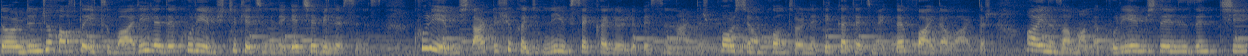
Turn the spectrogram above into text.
Dördüncü hafta itibariyle de kuru yemiş tüketimine geçebilirsiniz. Kuru yemişler düşük hacimli yüksek kalorili besinlerdir. Porsiyon kontrolüne dikkat etmekte fayda vardır. Aynı zamanda kuru yemişlerinizin çiğ,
